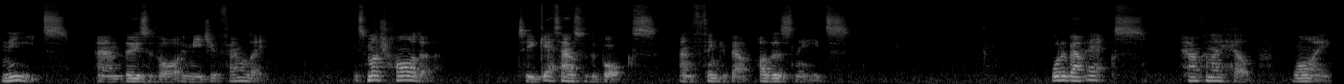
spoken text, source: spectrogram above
needs and those of our immediate family. It's much harder to get out of the box and think about others' needs. What about X? How can I help? Why?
